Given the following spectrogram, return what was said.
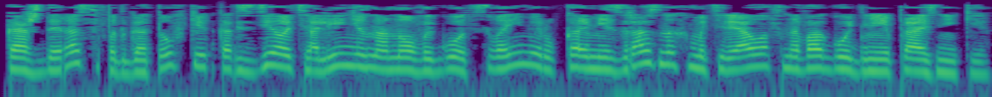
Каждый раз в подготовке, как сделать оленя на Новый год своими руками из разных материалов новогодние праздники.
